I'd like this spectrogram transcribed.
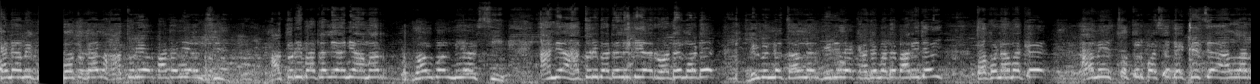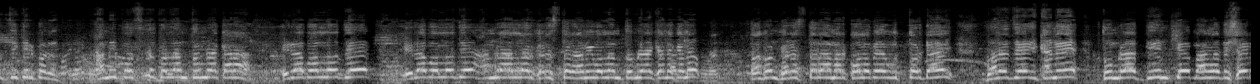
এখানে আমি গতকাল হাতুড়ি আর বাটালি আনছি। হাতুড়ি বাটালি আনি আমার দলবল নিয়ে আসছি। আনি হাতুড়ি বাটালি দিয়ে রডে মডে বিভিন্ন জানলার গিরিলে কাঠে মাঠে বাড়ি দেই। তখন আমাকে আমি চতুর্পাশে দেখি যে আল্লাহর জিকির করে। আমি প্রশ্ন করলাম, তোমরা কারা? এরা বলল যে, এরা বলল যে, আমরা আল্লাহর ফেরেস্তারা আমি বললাম, তোমরা এখানে কেন? তখন ফেরেস্তারা আমার কলবে উত্তর দেয়, বলে যে, এখানে তোমরা দিনকে বাংলাদেশের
